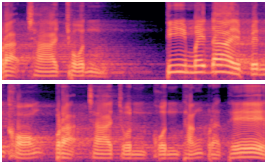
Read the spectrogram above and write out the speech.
ประชาชนที่ไม่ได้เป็นของประชาชนคนทั้งประเทศ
